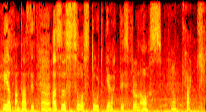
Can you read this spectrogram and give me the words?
Helt fantastiskt. Ja. Alltså så stort grattis från oss. Ja, tack.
